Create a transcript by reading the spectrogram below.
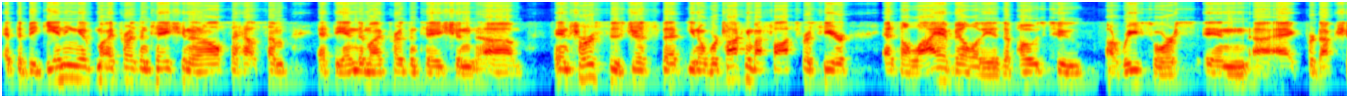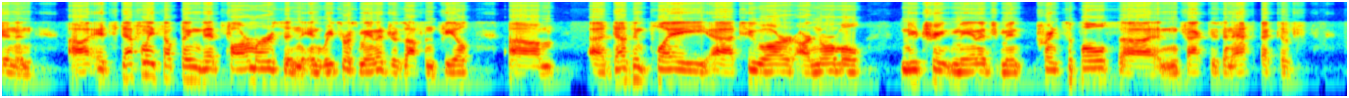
at the beginning of my presentation, and I also have some at the end of my presentation. Um, and first is just that, you know, we're talking about phosphorus here as a liability as opposed to a resource in uh, ag production. And uh, it's definitely something that farmers and, and resource managers often feel um, uh, doesn't play uh, to our, our normal nutrient management principles. Uh, and in fact, there's an aspect of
